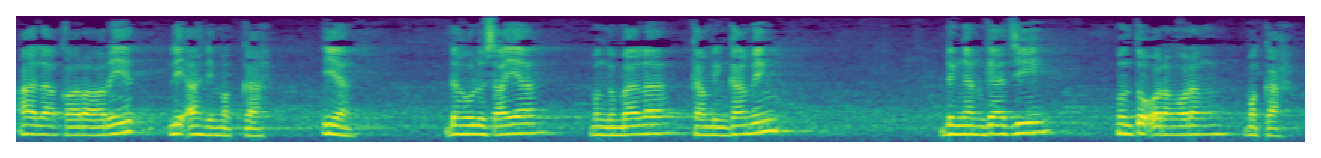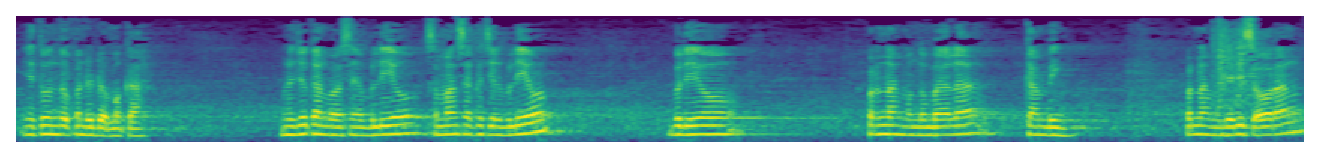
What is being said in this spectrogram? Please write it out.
ala qararit li ahli Makkah. Iya. Dahulu saya menggembala kambing-kambing dengan gaji untuk orang-orang Mekah, yaitu untuk penduduk Mekah. Menunjukkan bahwasanya beliau semasa kecil beliau beliau pernah menggembala kambing. Pernah menjadi seorang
